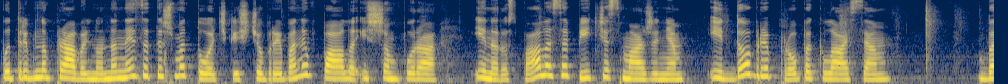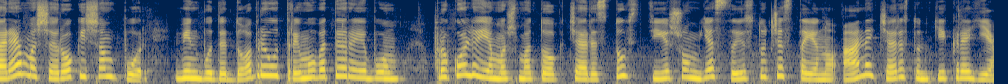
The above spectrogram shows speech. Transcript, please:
Потрібно правильно нанизати шматочки, щоб риба не впала із шампура і не розпалася під час смаження, і добре пропеклася. Беремо широкий шампур Він буде добре утримувати рибу. Проколюємо шматок через товстішу м'ясисту частину, а не через тонкі краї.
